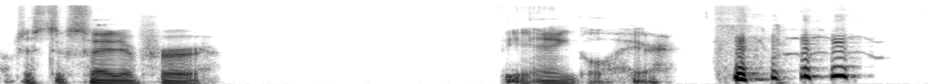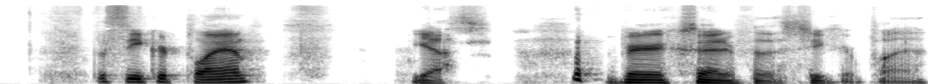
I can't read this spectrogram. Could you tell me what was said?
I'm just excited for the angle here. the secret plan. Yes. very excited for the secret plan.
